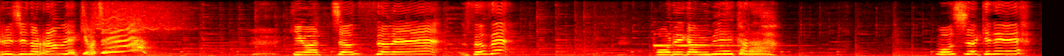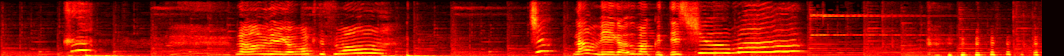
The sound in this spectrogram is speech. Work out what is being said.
L 字のランウェイ気持ちいい！決まっちゃうんすよね！すいません！俺がうめえから！申し訳ねえ！くランウェイがうまくてすまん！チュランウェイがうまくてシューマー！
